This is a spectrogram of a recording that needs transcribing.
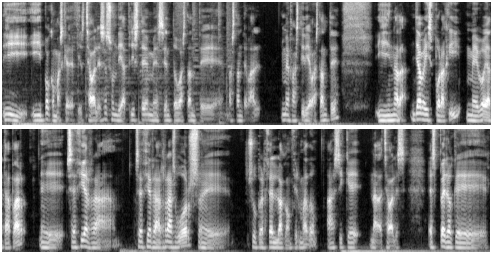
Y, poco más que decir, chavales. Es un día triste, me siento bastante, bastante mal. Me fastidia bastante. Y nada, ya veis por aquí, me voy a tapar. Eh, se cierra. Se cierra Rush Wars. Eh, Supercell lo ha confirmado. Así que nada, chavales. Espero que,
